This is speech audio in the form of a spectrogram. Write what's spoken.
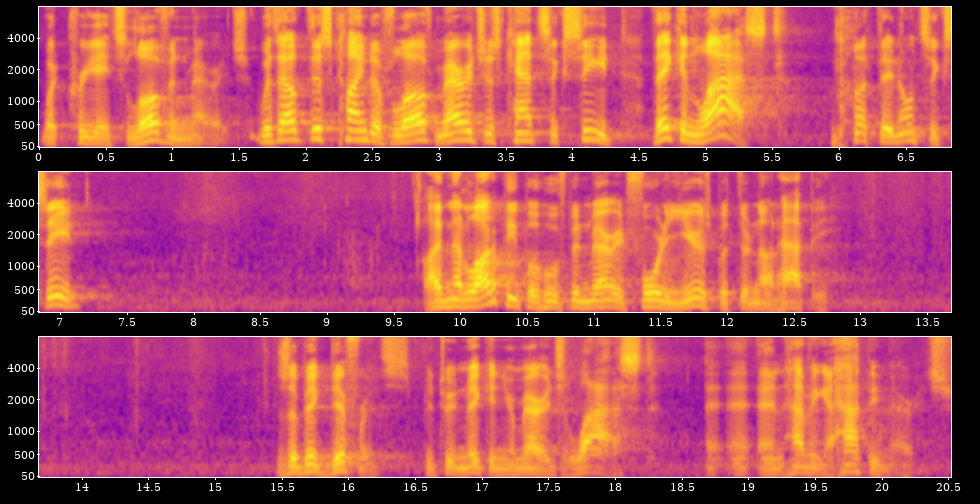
what creates love in marriage. Without this kind of love, marriages can't succeed. They can last, but they don't succeed. I've met a lot of people who've been married 40 years, but they're not happy. There's a big difference between making your marriage last and having a happy marriage.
